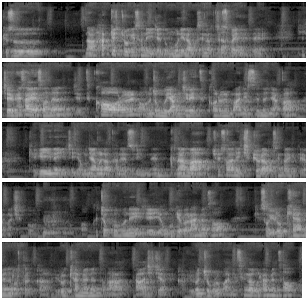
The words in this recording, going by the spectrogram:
교수나 학교 쪽에서는 이제 논문이라고 생각될 그렇죠. 수가 있는데 실제 회사에서는 이제 특허를 어느 정도 양질의 특허를 많이 쓰느냐가 개개인의 이제 역량을 나타낼 수 있는 그나마 최소한의 지표라고 생각이 되어가지고 음, 어, 그쪽 부분에 이제 연구 개발을 하면서 계속 이렇게 하면은 어떨까, 이렇게 하면은 더 나아, 나아지지 않을까 이런 쪽으로 많이 생각을 하면서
